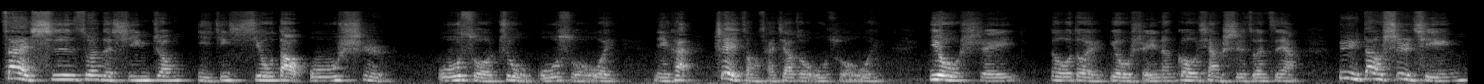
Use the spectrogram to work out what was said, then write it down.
在师尊的心中已经修到无事。无所住，无所谓。你看，这种才叫做无所谓。有谁对不对？有谁能够像师尊这样，遇到事情，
